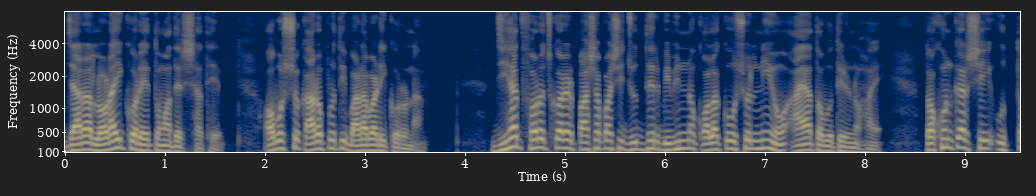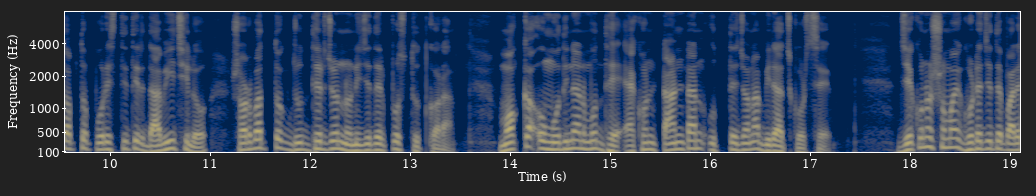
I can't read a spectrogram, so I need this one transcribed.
যারা লড়াই করে তোমাদের সাথে। অবশ্য কারও প্রতি বাড়াবাড়ি করো না। জিহাদ ফরজ করার পাশাপাশি যুদ্ধের বিভিন্ন কলাকৌশল নিয়েও আয়াত অবতীর্ণ হয়। তখনকার সেই উত্তপ্ত পরিস্থিতির দাবিই ছিল সর্বাত্মক যুদ্ধের জন্য নিজেদের প্রস্তুত করা। মক্কা ও মদিনার মধ্যে এখন টানটান উত্তেজনা বিরাজ করছে। যে কোনো সময় ঘটে যেতে পারে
